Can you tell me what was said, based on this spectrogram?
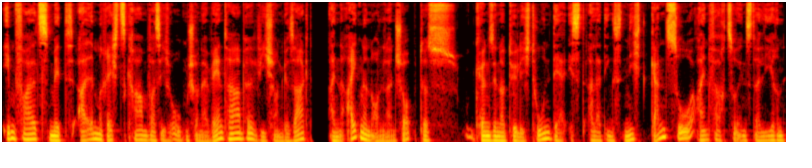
Ebenfalls mit allem Rechtskram, was ich oben schon erwähnt habe, wie schon gesagt, einen eigenen Online-Shop, das können Sie natürlich tun, der ist allerdings nicht ganz so einfach zu installieren,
